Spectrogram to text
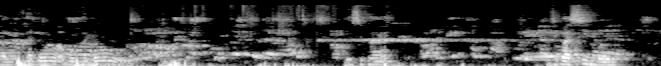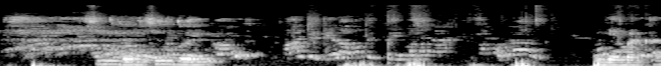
อะโวคาโดอะโวคาโดเดี๋ยวสิค่ะเดี๋ยวสิค่ะซิมเบิงซิมเบิงซิมเบิงมันใหญ่มากค่ะ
